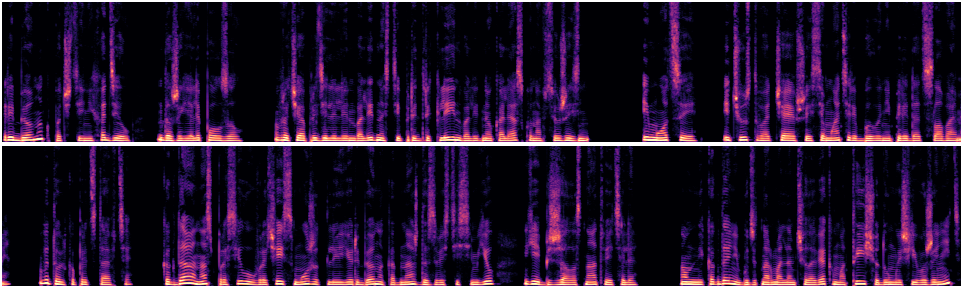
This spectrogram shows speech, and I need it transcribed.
Ребенок почти не ходил, даже еле ползал. Врачи определили инвалидность и предрекли инвалидную коляску на всю жизнь. Эмоции и чувства отчаявшейся матери было не передать словами. Вы только представьте. Когда она спросила у врачей, сможет ли ее ребенок однажды завести семью, ей безжалостно ответили. «Он никогда не будет нормальным человеком, а ты еще думаешь его женить?»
